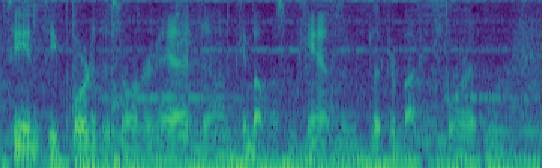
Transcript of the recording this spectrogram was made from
CNC ported the cylinder head, um, came up with some cams and lifter buckets for it, and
